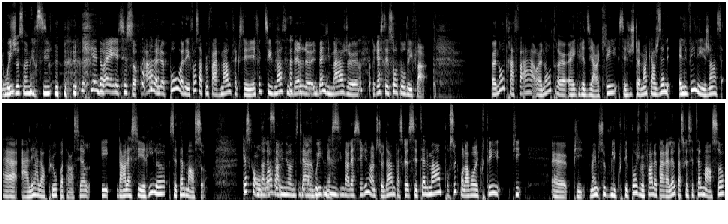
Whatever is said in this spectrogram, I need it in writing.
Oui. Juste un merci. ben, c'est ça. Ah, le pot, des fois, ça peut faire mal. Fait que c'est effectivement c'est une belle, une belle image. Euh, rester ça autour des fleurs. Un autre affaire, un autre ingrédient clé, c'est justement quand je disais élever les gens à aller à leur plus haut potentiel. Et dans la série, là, c'est tellement ça. Qu'est-ce qu'on voit dans la série New Amsterdam? oui, merci. Dans la série New Amsterdam, parce que c'est tellement, pour ceux qui vont l'avoir écouté, puis, euh, puis même ceux que vous l'écoutez pas, je veux faire le parallèle parce que c'est tellement ça.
